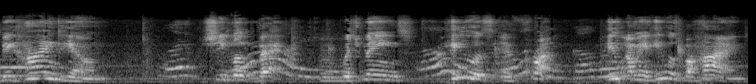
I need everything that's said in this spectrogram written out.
behind him, she looked back, which means he was in front. He, I mean, he was behind.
